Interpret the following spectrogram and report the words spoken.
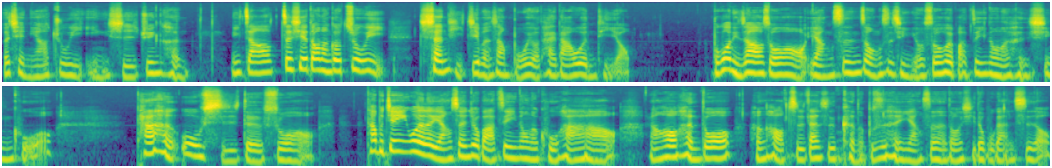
而且你要注意饮食均衡。你只要这些都能够注意，身体基本上不会有太大问题哦。不过你知道说哦，养生这种事情有时候会把自己弄得很辛苦哦。他很务实的说哦，他不建议为了养生就把自己弄得苦哈哈哦，然后很多很好吃但是可能不是很养生的东西都不敢吃哦。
